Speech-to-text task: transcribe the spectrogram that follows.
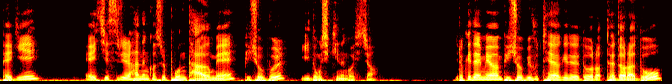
백이 H3를 하는 것을 본 다음에 비숍을 이동시키는 것이죠. 이렇게 되면 비숍이 후퇴하게 되더라도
